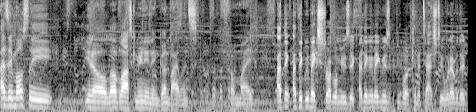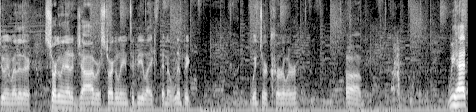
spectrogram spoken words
as a mostly, you know, love lost communion and gun violence from my. I think I think we make struggle music. I think we make music that people can attach to, whatever they're doing, whether they're struggling at a job or struggling to be like an Olympic winter curler. Um, we had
